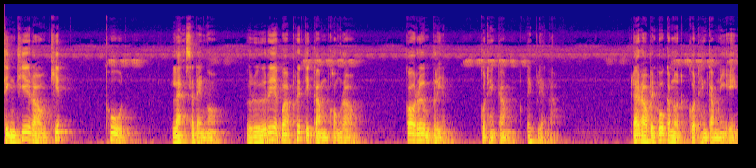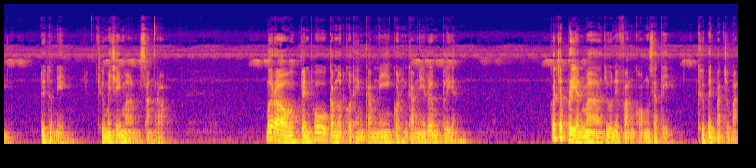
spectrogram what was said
สิ่งที่เราคิด พูด และแสดงออก หรือเรียกว่าพฤติกรรมของเรา ก็เริ่มเปลี่ยนกฎแห่งกรรมได้เปลี่ยนเรา และเราเป็นผู้กำหนดกฎแห่งกรรมนี้เอง ด้วยตนเอง คือไม่ใช่มารสั่งเรา เมื่อเราเป็นผู้กำหนดกฎแห่งกรรมนี้ กฎแห่งกรรมนี้เริ่มเปลี่ยน ก็จะเปลี่ยนมาอยู่ในฝั่งของสติ คือเป็นปัจจุบัน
